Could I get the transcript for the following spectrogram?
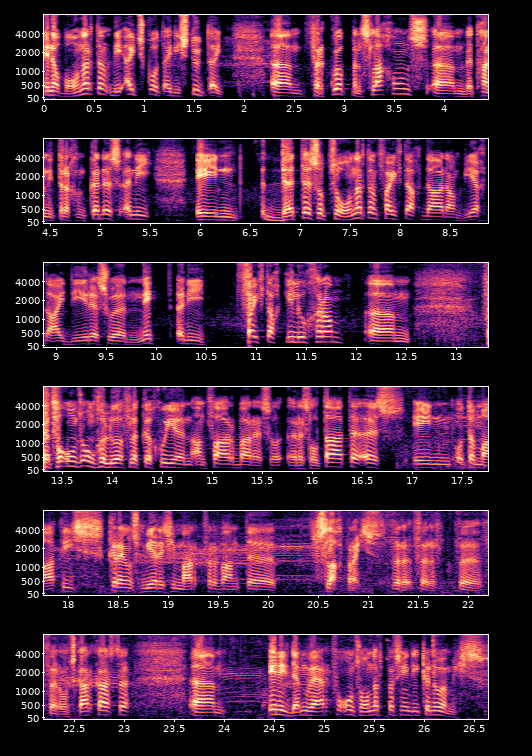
en op 100 die uitskot uit die stoet uit ehm um, verkoop en slag ons. Ehm um, dit gaan nie terug in kuddes in nie en dit is op so 150 dae dan weeg daai diere so net in die 50 kg. Ehm um, wat vir ons ongelooflike goeie en aanvaarbare resultate is en outomaties kry ons meer as die markverwante slagprys vir vir vir vir ons karkasse. Ehm um, en die ding werk vir ons 100% ekonomies.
